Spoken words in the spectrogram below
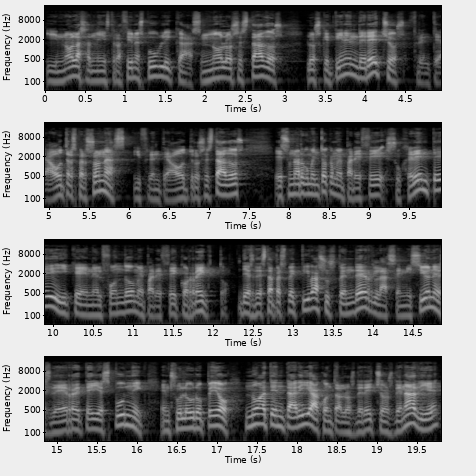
y no las administraciones públicas, no los estados, los que tienen derechos frente a otras personas y frente a otros estados, es un argumento que me parece sugerente y que en el fondo me parece correcto. Desde esta perspectiva, suspender las emisiones de RT y Sputnik en suelo europeo no atentaría contra los derechos de nadie,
